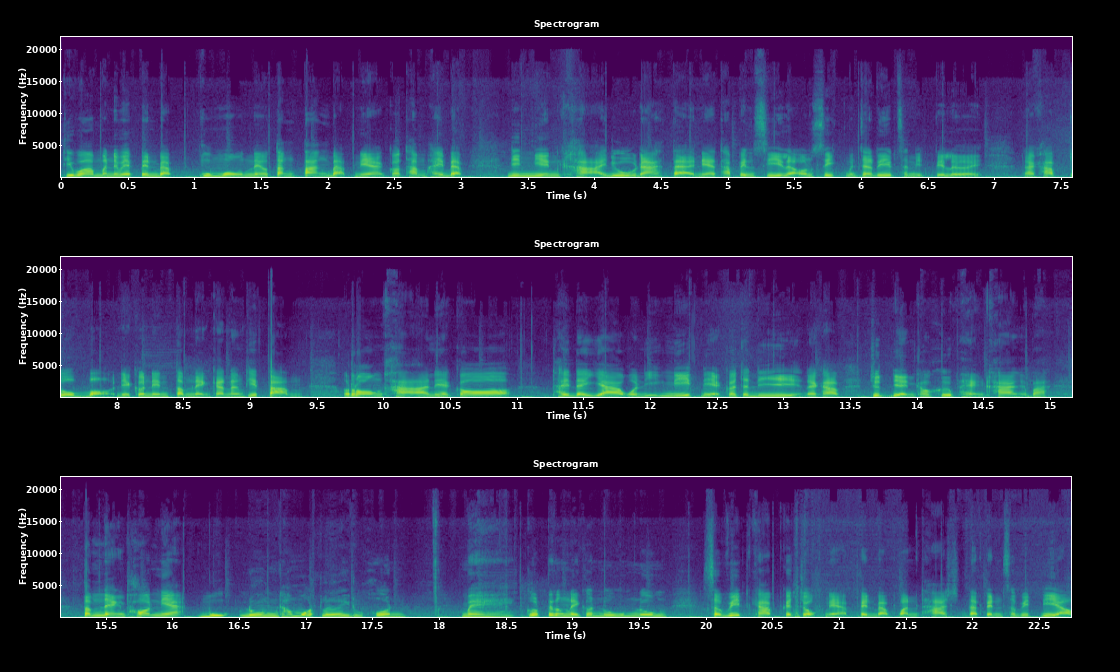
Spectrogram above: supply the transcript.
ที่ว่ามันไม่เป็นแบบอุโมงค์แนวตั้งๆ แบบนี้ก็ทำให้แบบเนียนๆขาอยู่นะ แต่เนี้ยถ้าเป็น C และออนซิกมันจะเรียบสนิทไปเลยนะครับตัวเบาะเนี่ยก็เน้นตำแหน่งการนั่งที่ต่ำรองขาเนี่ยก็ ถ้าได้ยาวกว่านี้อีกนิดเนี่ยก็จะดีนะครับ จุดเด่นเขาคือแผงข้างเห็นป่ะตำแหน่งท่อนเนี้ยบุนุ่มทั้งหมดเลยทุกคนแหมกดไปตรงไหนก็นุ่มนุ่มสวิตช์ครับกระจกเนี่ยเป็นแบบ one touch แต่เป็นสวิตช์เดียว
